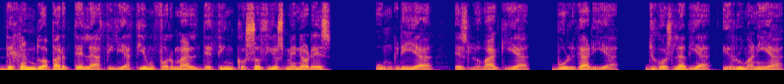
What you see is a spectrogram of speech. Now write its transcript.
Dejando aparte la afiliación formal de cinco socios menores, Hungría, Eslovaquia, Bulgaria, Yugoslavia y Rumanía,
